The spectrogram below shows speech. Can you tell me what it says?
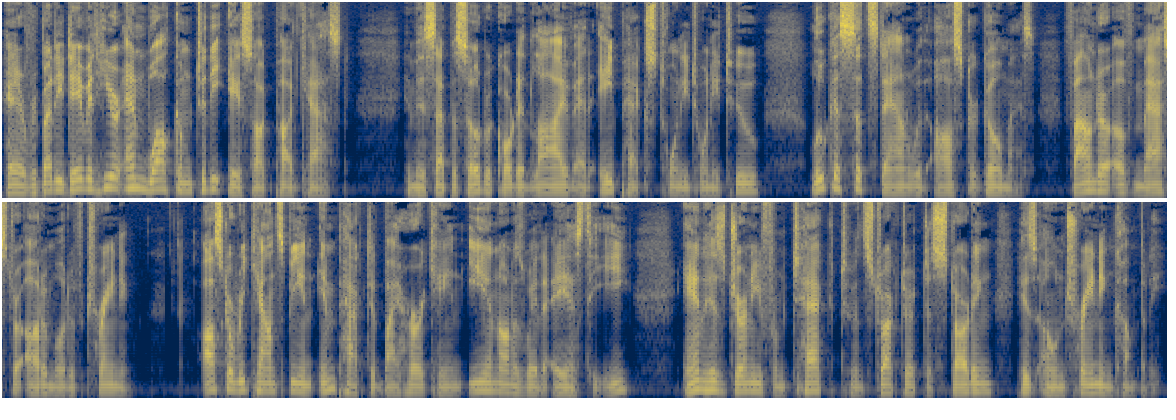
Hey everybody, David here, and welcome to the ASOG podcast. In this episode, recorded live at AAPEX 2022, Lucas sits down with Oscar Gomez, founder of Master Automotive Training. Oscar recounts being impacted by Hurricane Ian on his way to ASTE and his journey from tech to instructor to starting his own training company.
